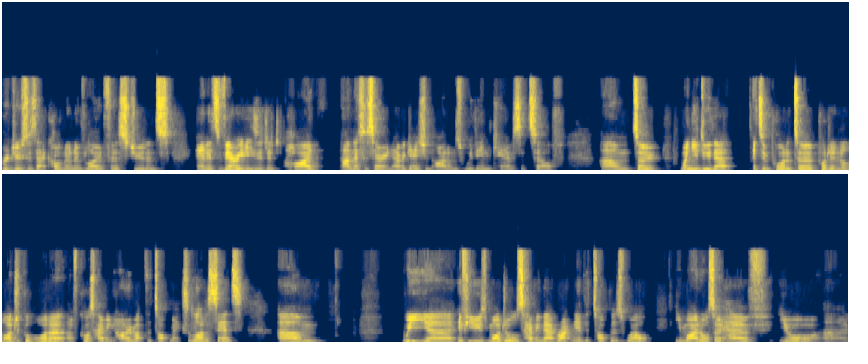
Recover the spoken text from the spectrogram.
reduces that cognitive load for students. And it's very easy to hide unnecessary navigation items within Canvas itself. Um, so when you do that, it's important to put it in a logical order. Of course, having home up the top makes a lot of sense. Um, we, uh, if you use modules, having that right near the top as well you might also have your uh,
